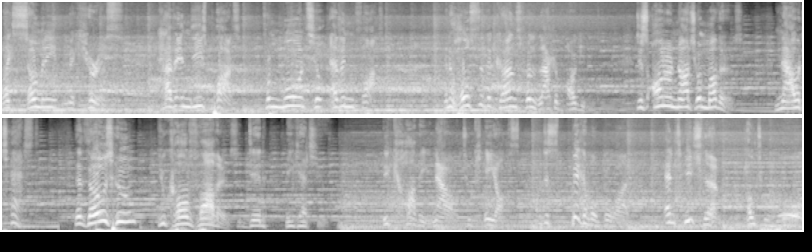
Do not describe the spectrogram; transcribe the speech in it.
like so many Macharius, have in these parts from morn till even fought, and holstered the guns for lack of argument. Dishonor not your mothers. Now attest that those whom you called fathers did beget you. Be copied now to chaos of despicable blood, and teach them how to war.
